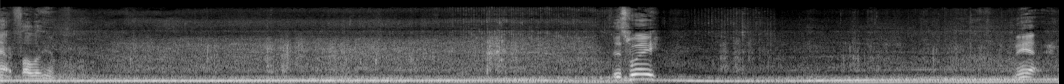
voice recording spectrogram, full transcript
Matt, follow him. This way. Matt.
